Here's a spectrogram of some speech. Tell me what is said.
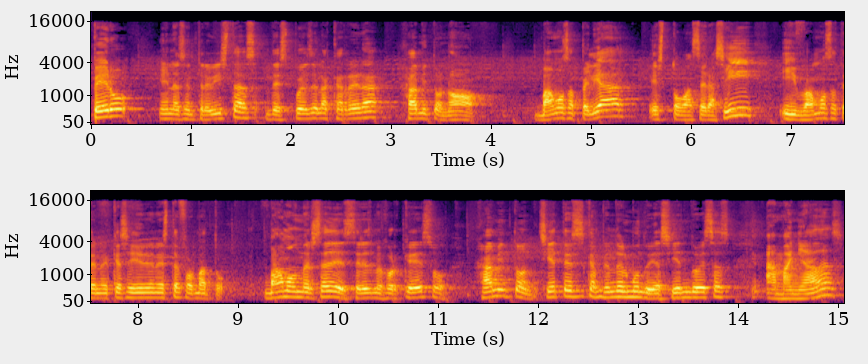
Pero en las entrevistas después de la carrera, Hamilton, no, vamos a pelear, esto va a ser así y vamos a tener que seguir en este formato. Vamos Mercedes, eres mejor que eso. Hamilton, siete veces campeón del mundo y haciendo esas amañadas,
